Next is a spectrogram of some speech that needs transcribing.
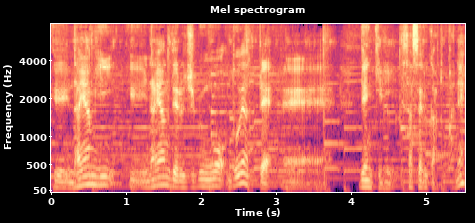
えー、悩み悩んでる自分をどうやって、えー、元気にさせるかとかね、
